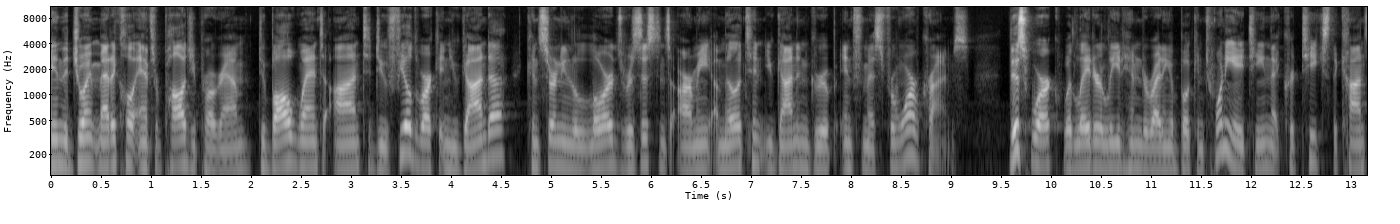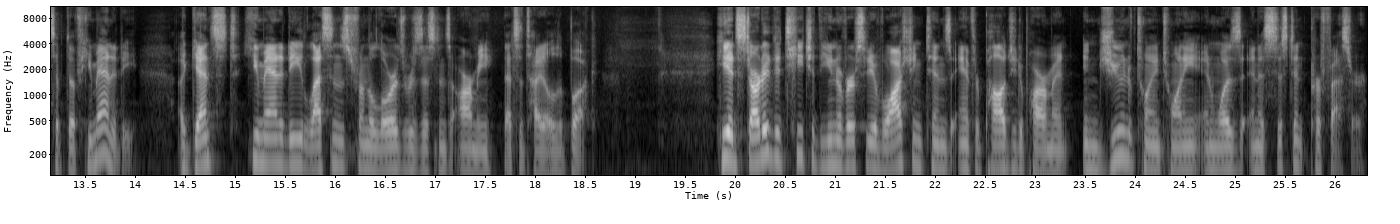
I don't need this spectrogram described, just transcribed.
in the Joint Medical Anthropology Program, Dubal went on to do fieldwork in Uganda concerning the Lord's Resistance Army, a militant Ugandan group infamous for war crimes. This work would later lead him to writing a book in 2018 that critiques the concept of humanity. Against Humanity Lessons from the Lord's Resistance Army. That's the title of the book. He had started to teach at the University of Washington's anthropology department in June of 2020 and was an assistant professor.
